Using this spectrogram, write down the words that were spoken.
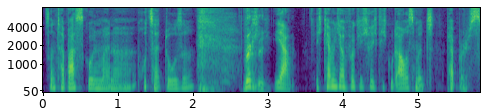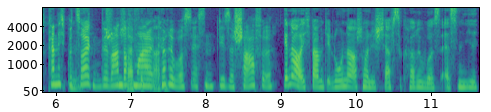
so ein Tabasco in meiner Brotzeitdose. Wirklich? Ja, ich kenne mich auch wirklich richtig gut aus mit Peppers. Kann ich bezeugen. Wir waren doch mal. Currywurst essen, diese scharfe. Genau, ich war mit Ilona auch schon mal die schärfste Currywurst essen. Die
